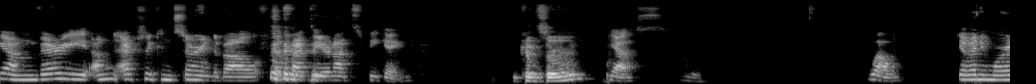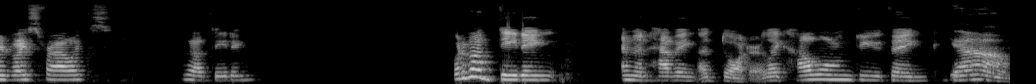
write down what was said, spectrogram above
Yeah, I'm very. I'm actually concerned about the fact that you're not speaking. Concerned? Yes. Well, Do you have any more advice for Alex about dating? What about dating and then having a daughter? Like, how long do you think? yeah.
